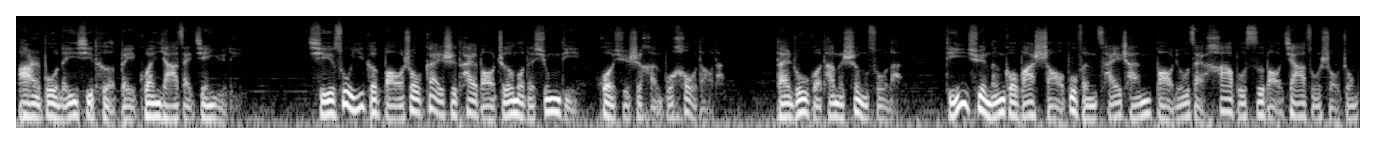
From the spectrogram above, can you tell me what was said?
阿尔布雷希特被关押在监狱里，起诉一个饱受盖世太保折磨的兄弟或许是很不厚道的，但如果他们胜诉了，的确能够把少部分财产保留在哈布斯堡家族手中。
